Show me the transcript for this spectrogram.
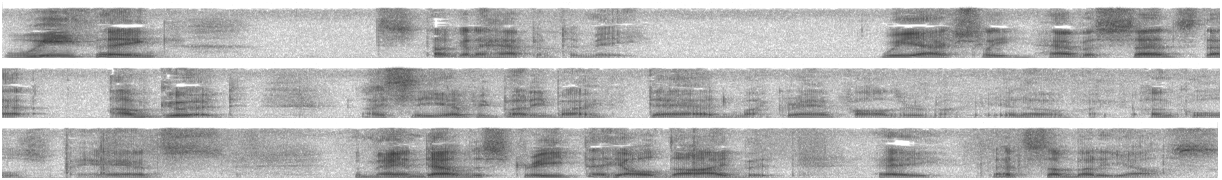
we think it's not going to happen to me. We actually have a sense that I'm good. I see everybody, my dad, my grandfather, my, you know, my uncles, my aunts, the man down the street, they all died, but hey, that's somebody else.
